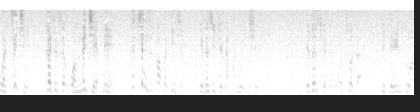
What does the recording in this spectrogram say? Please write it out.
我自己或者是我们的姐妹，甚至包括弟兄，有的是觉得很委屈。有的觉得我做的比别人多，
